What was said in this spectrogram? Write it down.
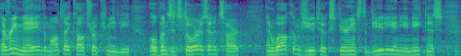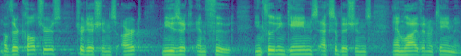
Every May, the multicultural community opens its doors and its heart and welcomes you to experience the beauty and uniqueness of their cultures, traditions, art, music, and food, including games, exhibitions, and live entertainment.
